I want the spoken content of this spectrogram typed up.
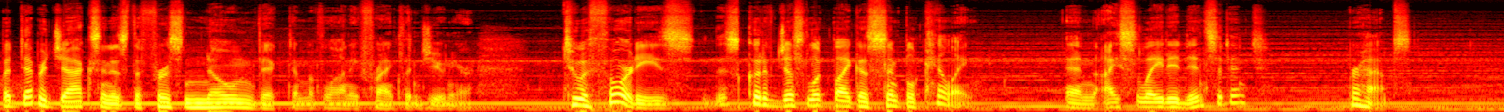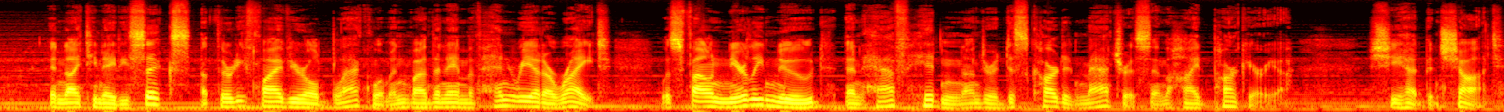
But Deborah Jackson is the first known victim of Lonnie Franklin Jr. To authorities, this could have just looked like a simple killing. An isolated incident? Perhaps. In 1986, a 35 year old black woman by the name of Henrietta Wright was found nearly nude and half hidden under a discarded mattress in the Hyde Park area. She had been shot.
